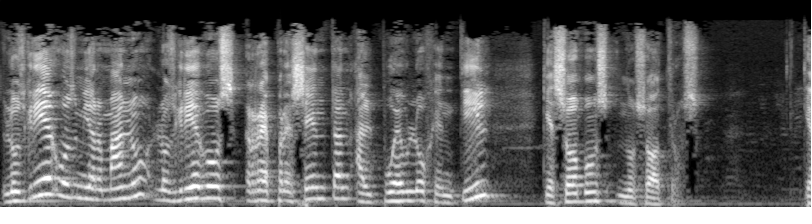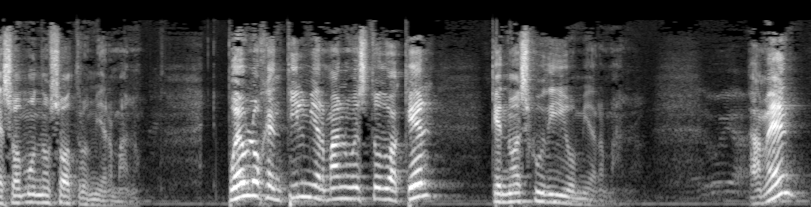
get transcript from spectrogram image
Los griegos, mi hermano, los griegos representan al pueblo gentil que somos nosotros que somos nosotros, mi hermano. Pueblo gentil, mi hermano, es todo aquel que no es judío, mi hermano. Amén.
